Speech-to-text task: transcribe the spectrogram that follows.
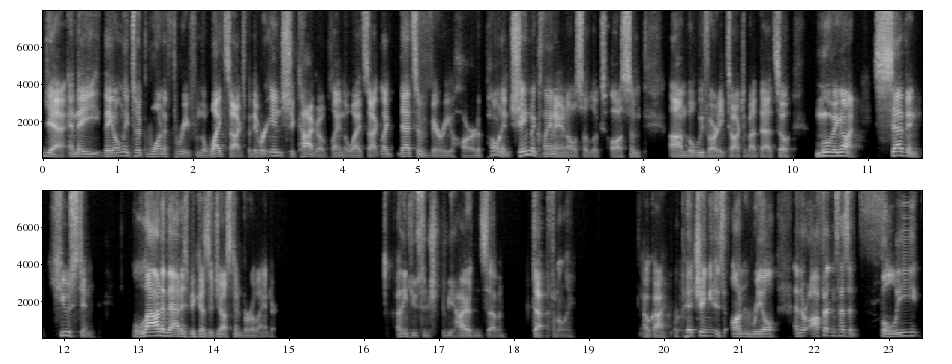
Yeah, and they they only took one of three from the White Sox, but they were in Chicago playing the White Sox. Like that's a very hard opponent. Shane McClanahan also looks awesome, um, but we've already talked about that. So moving on, seven Houston. A lot of that is because of Justin Verlander. I think Houston should be higher than seven. Definitely. Okay, Their pitching is unreal, and their offense hasn't fully,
